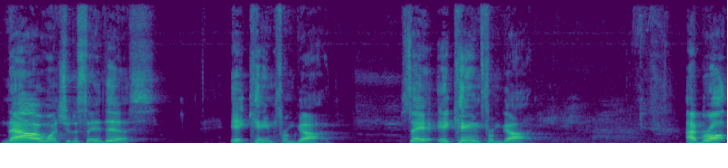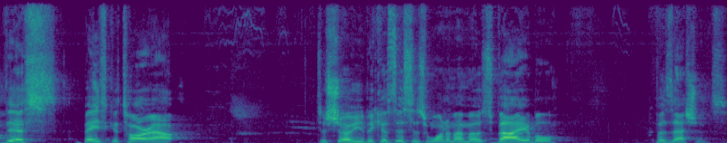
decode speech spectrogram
Now, I want you to say this it came from God. Say it. It came from God. I brought this bass guitar out to show you because this is one of my most valuable possessions.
